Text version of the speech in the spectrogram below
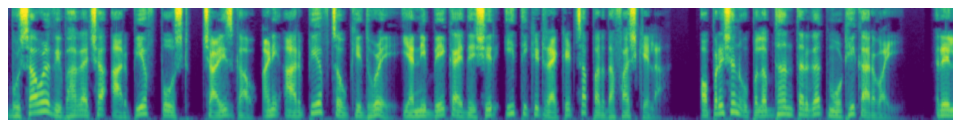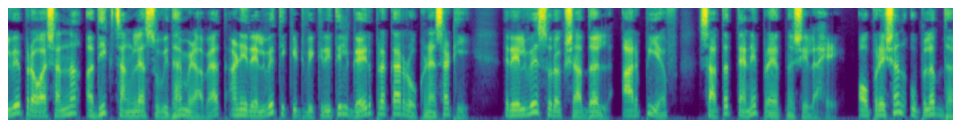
भुसावळ विभागाच्या आरपीएफ पोस्ट चाळीसगाव आणि आरपीएफ चौकी धुळे यांनी बेकायदेशीर ई तिकीट रॅकेटचा पर्दाफाश केला. ऑपरेशन उपलब्ध अंतर्गत मोठी कारवाई. रेल्वे प्रवाशांना अधिक चांगल्या सुविधा मिळाव्यात आणि रेल्वे तिकीट विक्रीतील गैरप्रकार रोखण्यासाठी रेल्वे सुरक्षा दल आरपीएफ सातत्याने प्रयत्नशील आहे. ऑपरेशन उपलब्ध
